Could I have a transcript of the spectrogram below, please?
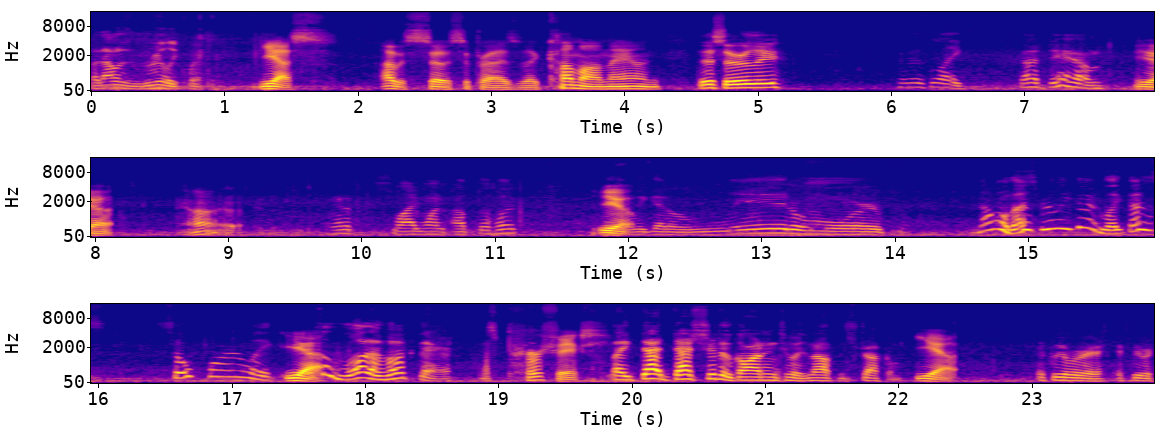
But that was really quick. Yes. I was so surprised. Like, come on, man. This early? It was like, god damn. Yeah. Uh, I'm gonna slide one up the hook. yeah. So we get a little more. No, that's really good. Like that's so far. Like Yeah. there's a lot of hook there. That's perfect. Like that. That should have gone into his mouth and struck him. Yeah. If we were, if we were,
